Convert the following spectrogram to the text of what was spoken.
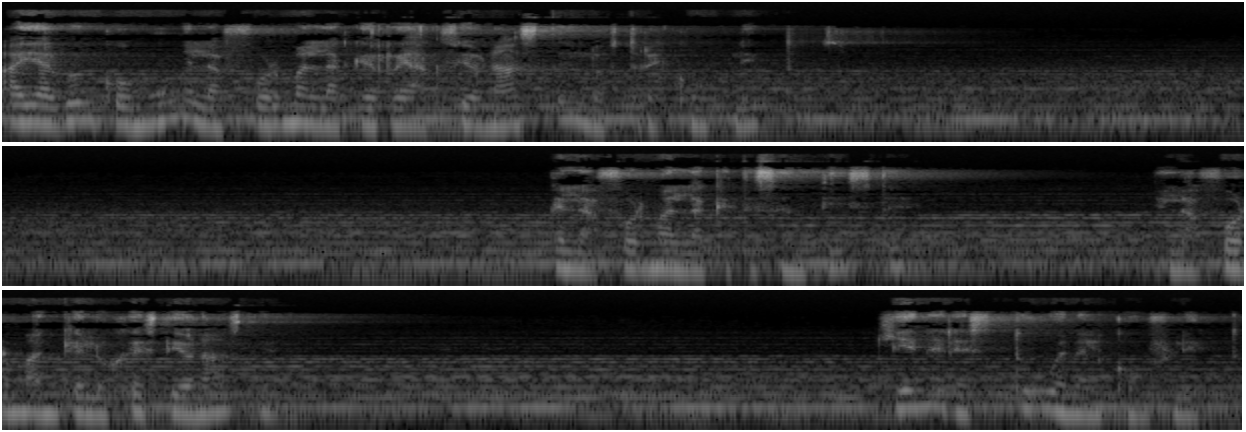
¿Hay algo en común en la forma en la que reaccionaste en los tres conflictos? En la forma en la que te sentiste, en la forma en que lo gestionaste. ¿Quién eres tú en el conflicto?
